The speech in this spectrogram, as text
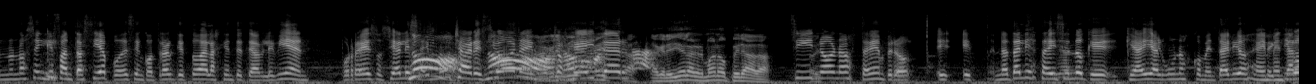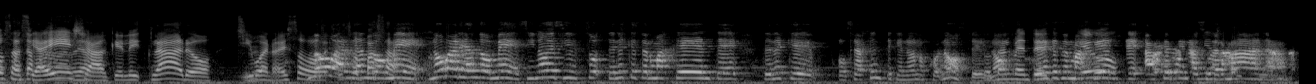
no, no sé en qué fantasía podés encontrar que toda la gente te hable bien. Por redes sociales hay mucha agresión, hay muchos haters. Agredían a la hermana operada. Sí, no, no, está bien, pero eh, Natalia está diciendo que, que, hay algunos comentarios despectivos hacia ella, que le, claro, y bueno, eso. No variándome, no variándome, sino decir, tenés que ser más gente, tenés que. O sea, gente que no nos conoce. Totalmente. Tenés que ser más gente, acepten a su hermana.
